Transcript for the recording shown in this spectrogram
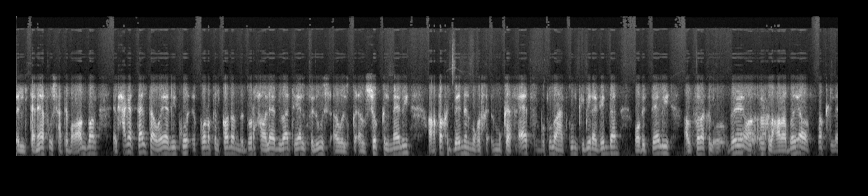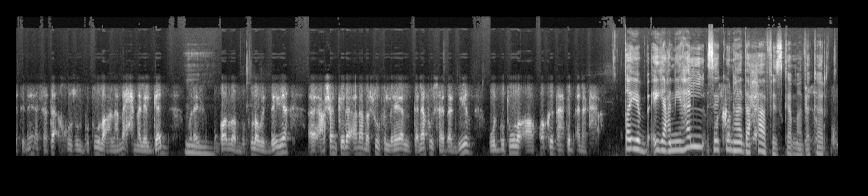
التنافس هتبقى أكبر. الحاجة الثالثه وهي دي كرة القدم بتدور حواليها دلوقتي هي الفلوس أو الشق المالي. أعتقد بأن المكافئات في البطولة هتكون كبيرة جدا وبالتالي الفرق الأوروبية والفرق العربية والفرق اللاتينية ستأخذ البطولة على محمل الجد وليس مجرد بطولة ودية. عشان كده أنا بشوف اللي هي التنافس هيبقى كبير والبطولة أعتقد هتبقى ناجحة. طيب يعني هل سيكون هذا حافز كما ذكرت؟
